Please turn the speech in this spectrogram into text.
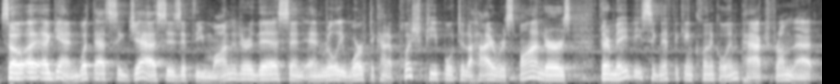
So uh, again, what that suggests is if you monitor this and, and really work to kind of push people to the high responders, there may be significant clinical impact from that.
